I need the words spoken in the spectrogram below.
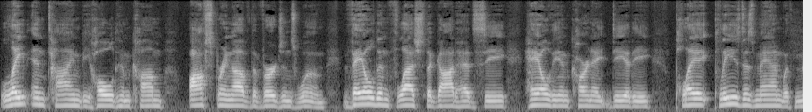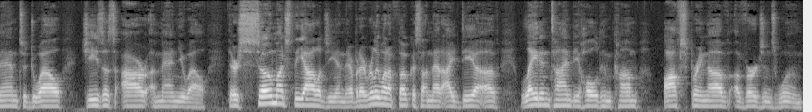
Late in time, behold him come, offspring of the Virgin's womb. Veiled in flesh, the Godhead see. Hail the incarnate deity. Play, pleased as man with men to dwell. Jesus our Emmanuel. There's so much theology in there, but I really want to focus on that idea of late in time, behold him come, offspring of a virgin's womb.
